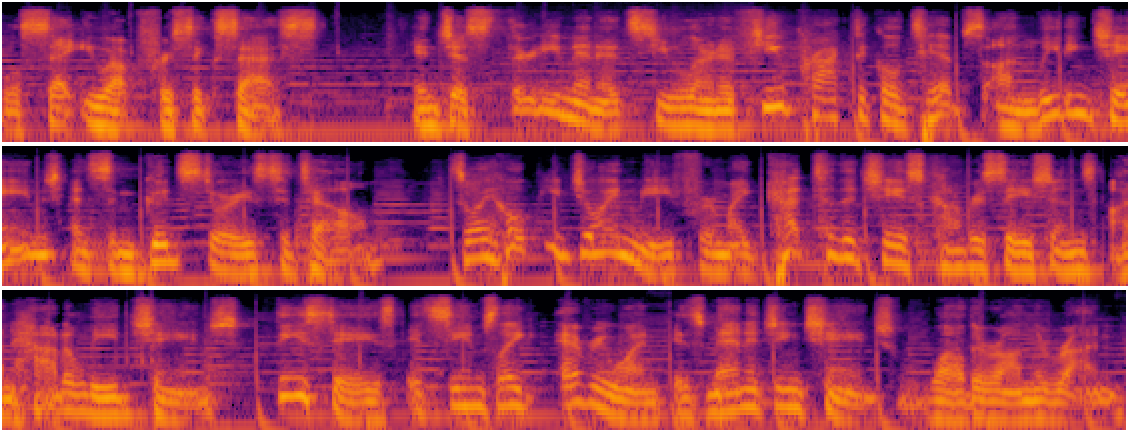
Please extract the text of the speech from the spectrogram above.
will set you up for success. In just 30 minutes, you learn a few practical tips on leading change and some good stories to tell. So I hope you join me for my cut to the chase conversations on how to lead change. These days, it seems like everyone is managing change while they're on the run.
